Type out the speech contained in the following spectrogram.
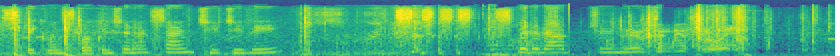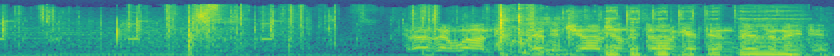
Speak when spoken to next time. TTV. Spit it out, Junior. Search and destroy. Tracer 1, set a charge on the target and detonate it.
